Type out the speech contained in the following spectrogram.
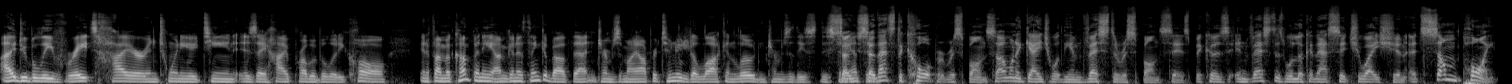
I do believe rates higher in 2018 is a high probability call. And if I'm a company, I'm going to think about that in terms of my opportunity to lock and load in terms of these. This so, so that's the corporate response. So I want to gauge what the investor response is because investors will look at that situation at some point.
